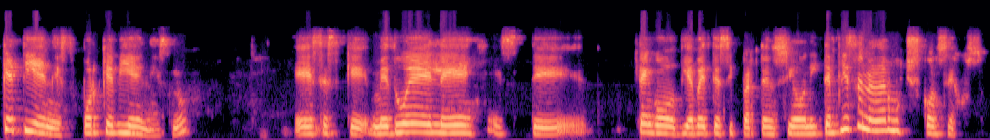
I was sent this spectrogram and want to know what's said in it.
¿qué tienes? ¿Por qué vienes? ¿No? Es, es que me duele, este, tengo diabetes, hipertensión, y te empiezan a dar muchos consejos.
